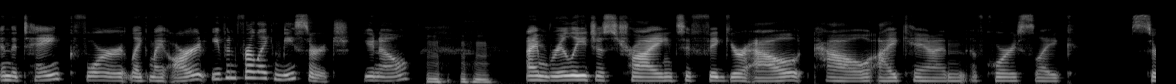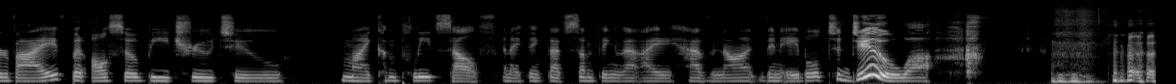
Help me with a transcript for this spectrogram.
in the tank for like my art, even for like me search, you know? Mhm. I'm really just trying to figure out how I can, of course, like survive, but also be true to my complete self. And I think that's something that I have not been able to do.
